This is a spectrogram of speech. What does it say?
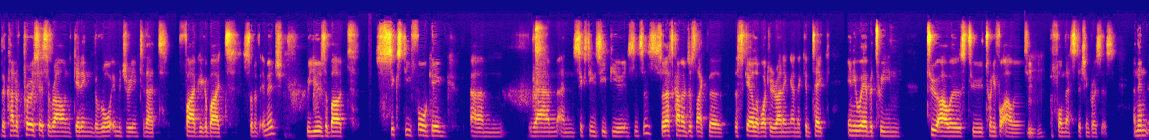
the kind of process around getting the raw imagery into that five gigabyte sort of image, we use about 64 gig um, RAM and 16 CPU instances. So that's kind of just like the the scale of what we're running, and it can take anywhere between two hours to 24 hours to mm-hmm. perform that stitching process. And then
